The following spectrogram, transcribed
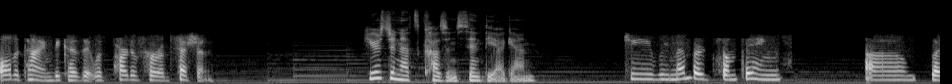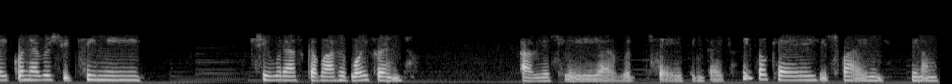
all the time because it was part of her obsession. Here's Jeanette's cousin, Cynthia, again. She remembered some things, um, like whenever she'd see me, she would ask about her boyfriend. Obviously, I would say things like, he's okay, he's fine, you know.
